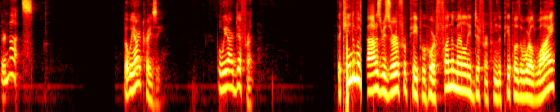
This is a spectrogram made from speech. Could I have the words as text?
They're nuts. But we aren't crazy. But we are different. The kingdom of God is reserved for people who are fundamentally different from the people of the world. Why?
